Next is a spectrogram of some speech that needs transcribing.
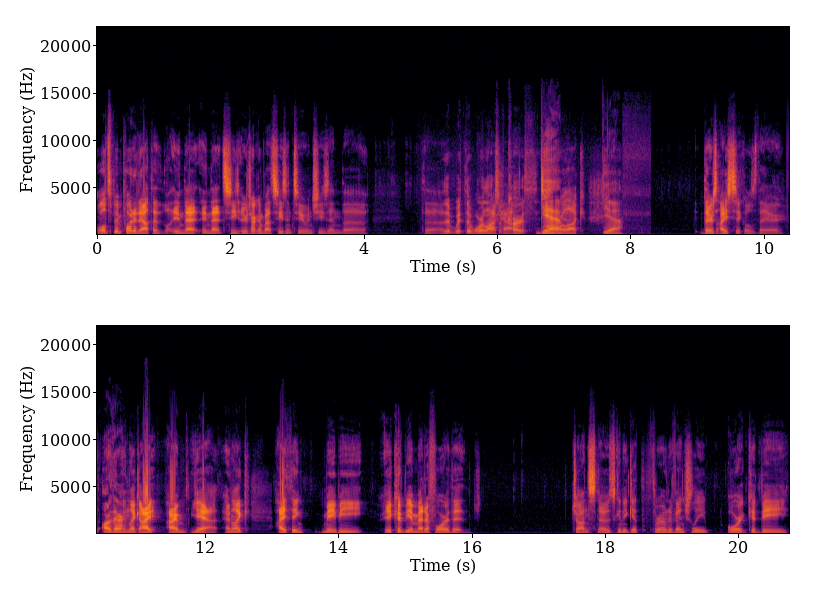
Well, it's been pointed out that in that in that season, you're talking about season two, and she's in the the, The- with the warlocks of Qarth? Team Yeah. warlock. Yeah. There's icicles there, Are there? and like I I'm yeah, and like I think maybe it could be a metaphor that Jon Snow's gonna get the throne eventually, or it could be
